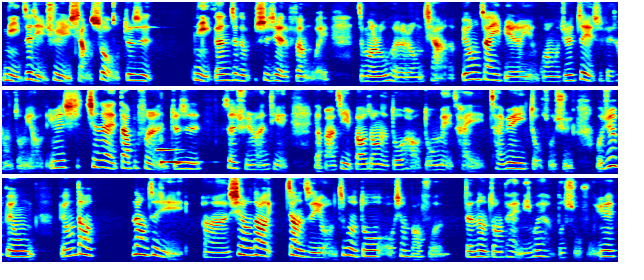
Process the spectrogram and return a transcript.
你自己去享受，就是你跟这个世界的氛围怎么如何的融洽，不用在意别人眼光。我觉得这也是非常重要的，因为现在大部分人就是社群软体要把自己包装的多好多美，才才愿意走出去。我觉得不用不用到让自己。呃，陷入到这样子有这么多偶像包袱的那种状态，你会很不舒服，因为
